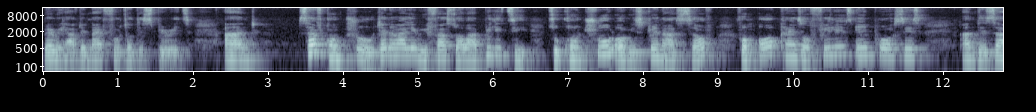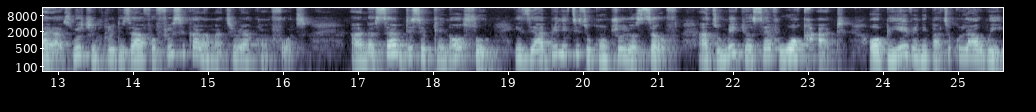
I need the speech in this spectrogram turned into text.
where we have the nine fruits of the Spirit. And self control generally refers to our ability to control or restrain ourselves from all kinds of feelings, impulses, and desires, which include desire for physical and material comfort. And self discipline also is the ability to control yourself and to make yourself work hard or behave in a particular way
